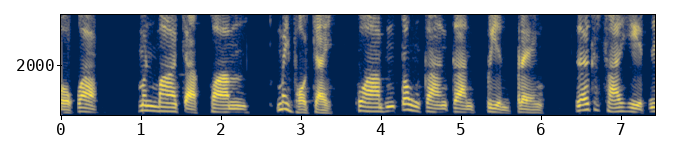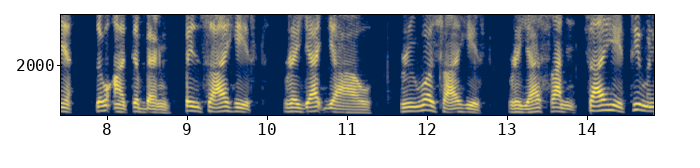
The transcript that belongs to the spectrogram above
บอกว่ามันมาจากความไม่พอใจ ความต้องการการเปลี่ยนแปลง และสาเหตุเนี่ยเราอาจจะแบ่งเป็นสาเหตุระยะยาว หรือว่าสาเหตุ ระยะสั้น สาเหตุที่มัน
